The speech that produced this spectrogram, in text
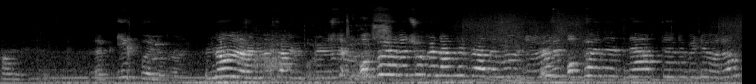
Hangisi? Evet, İlk bölümü. Ne oluyor anne sen İşte Opera'da çok önemli bir adamı öldürüyoruz. Opera'da ne yaptığını biliyorum.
